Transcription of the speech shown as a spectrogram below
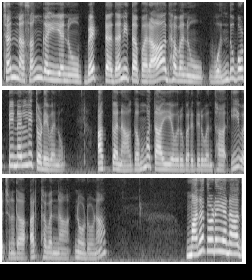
ಚನ್ನ ಸಂಗಯ್ಯನು ಬೆಟ್ಟದನಿತ ಪರಾಧವನು, ಒಂದು ಬೊಟ್ಟಿನಲ್ಲಿ ತೊಡೆವನು. ಅಕ್ಕನ ಗಮ್ಮ ತಾಯಿಯವರು ಬರೆದಿರುವಂಥ ಈ ವಚನದ ಅರ್ಥವನ್ನು ನೋಡೋಣ. ಮನದೊಡೆಯನಾದ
